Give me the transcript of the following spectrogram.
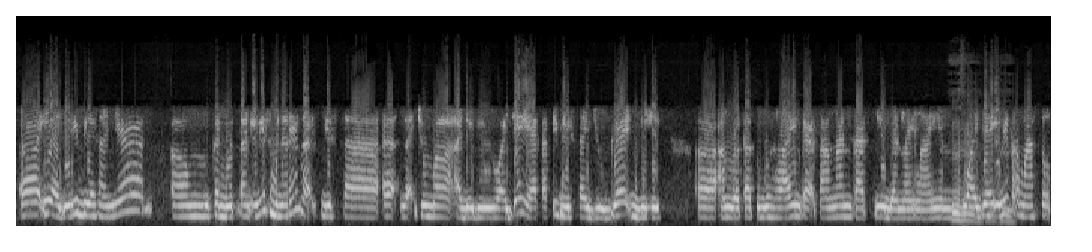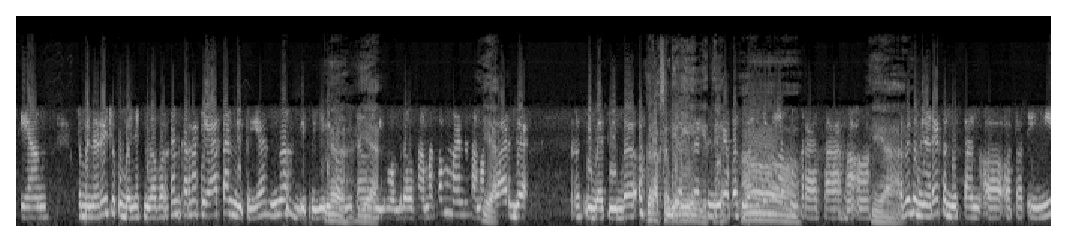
Eh, iya, jadi biasanya em, kedutan ini sebenarnya nggak bisa eh, nggak cuma ada di wajah ya, tapi bisa juga di eh, anggota tubuh lain kayak tangan, kaki dan lain-lain. Mhm, Wajah ini mhm. termasuk yang sebenarnya cukup banyak dilaporkan karena kelihatan gitu ya, ngeh gitu. Jadi Ya, kalau misalnya lagi ngobrol sama teman, sama Ya. keluarga, terus tiba-tiba oh, Gerak sendiri gerak gitu sendiri ya. apa segala Oh. langsung kerasa. ha-ha. Iya. Tapi sebenarnya kedutan eh, otot ini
